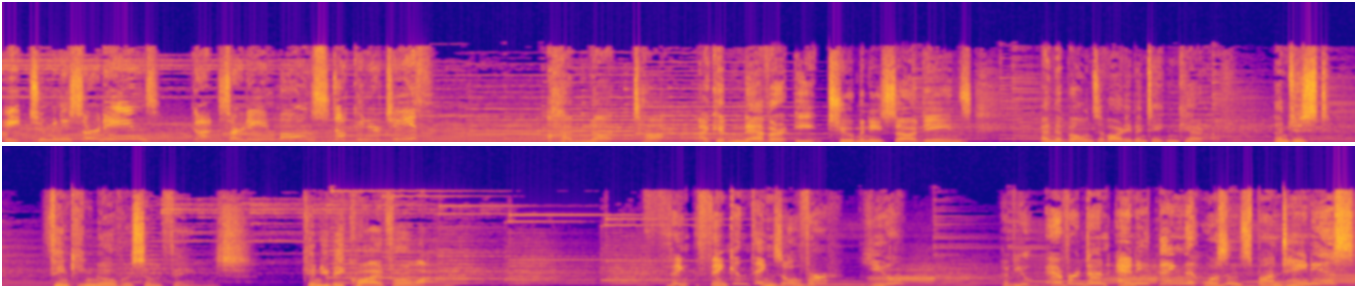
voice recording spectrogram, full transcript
Ate too many sardines? Got sardine bones stuck in your teeth? I'm not tired. I could never eat too many sardines, and the bones have already been taken care of. I'm just thinking over some things. Can you be quiet for a while? Think thinking things over? You? Have you ever done anything that wasn't spontaneous?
